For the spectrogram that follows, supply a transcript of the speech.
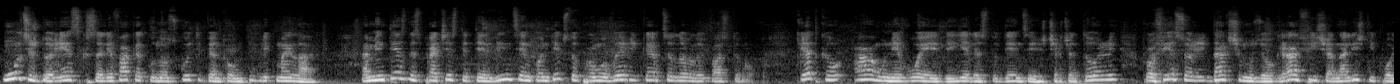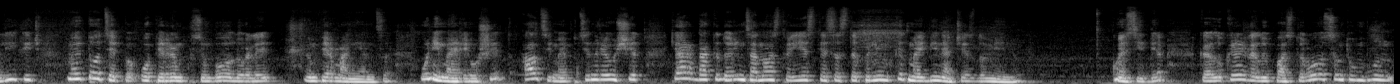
Mulți își doresc să le facă cunoscute pentru un public mai larg. Amintesc despre aceste tendințe în contextul promovării cărților lui Pastoureau. Cred că au nevoie de ele studenții și cercetătorii, profesorii, dar și muzeografii și analiștii politici. Noi toți operăm cu simbolurile în permanență. Unii mai reușit, alții mai puțin reușit, chiar dacă dorința noastră este să stăpânim cât mai bine acest domeniu. Consider că lucrările lui Pastorou sunt un bun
